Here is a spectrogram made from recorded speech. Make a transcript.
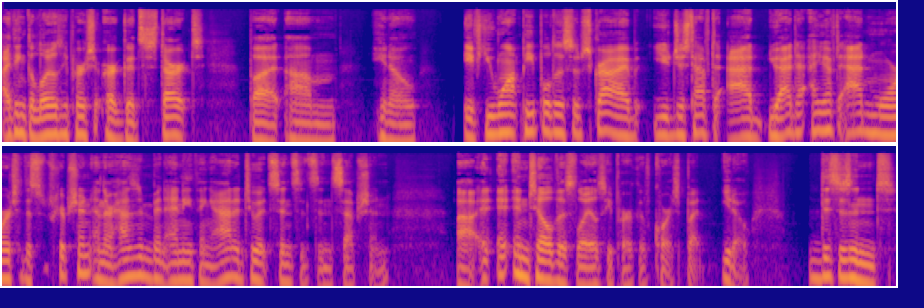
I think the loyalty perks are a good start, but um, you know, if you want people to subscribe, you just have to add you add you have to add more to the subscription, and there hasn't been anything added to it since its inception. Uh, until this loyalty perk, of course, but you know, this isn't.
